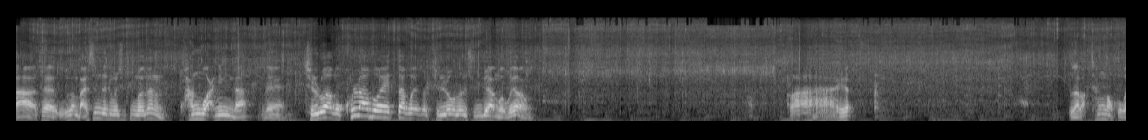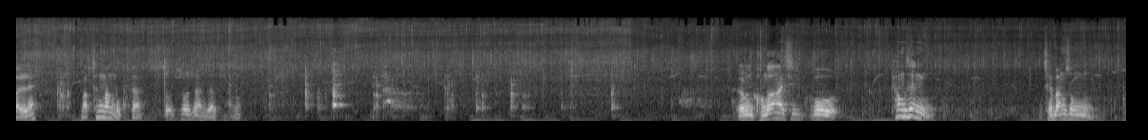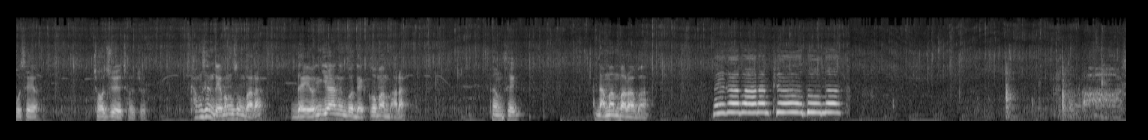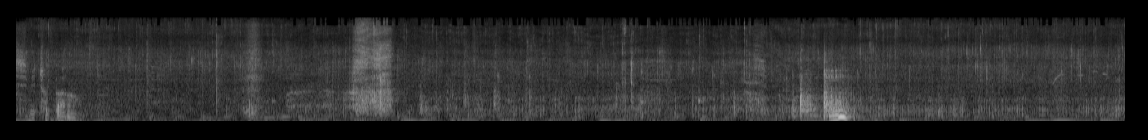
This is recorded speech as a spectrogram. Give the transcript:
아, 제가 우선 말씀드리고 싶은 거는 광고 아닙니다. 네. 진로하고 콜라보 했다고 해서 진로를 준비한 거고요. 와, 이거. 누나 막창 먹고 갈래? 막창만 먹자. 소, 소주 한 잔. 하고. 여러분 건강하시고 평생 제 방송 보세요. 저주에 저주. 평생 내 방송 봐라. 내 연기하는 거 내 거만 봐라. 평생 나만 바라봐. 내가 바람 펴도 나. 아 씨 미쳤다.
